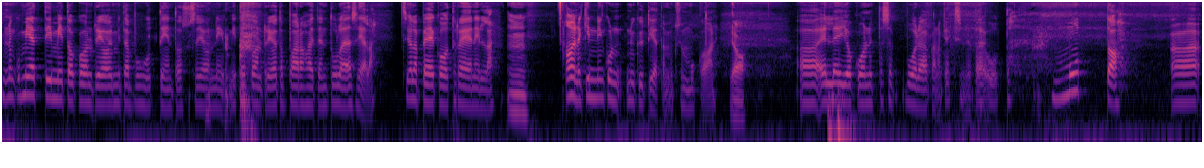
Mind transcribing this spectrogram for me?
niin kun miettii mitokondrioita, mitä puhuttiin tuossa jo, niin mitokondrioita parhaiten tulee siellä, siellä PK-treenillä, Mm, ainakin niin kuin nykytietämyksen mukaan. joo, Ää, ellei joku on nyt tässä vuoden aikana keksinyt jotain uutta. Mutta ää,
